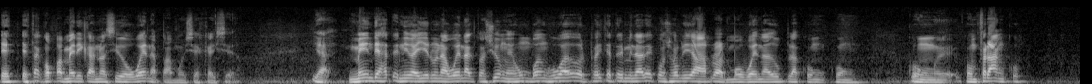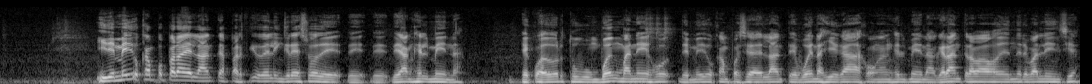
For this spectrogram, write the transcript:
eh, esta Copa América no ha sido buena para Moisés Caicedo. Ya, Méndez ha tenido ayer una buena actuación, es un buen jugador, pero hay que terminar de consolidarlo. Armó buena dupla con, con, con, con Franco. Y de medio campo para adelante, a partir del ingreso de, de- de- de Ángel Mena, Ecuador tuvo un buen manejo de medio campo hacia adelante, buenas llegadas con Ángel Mena, gran trabajo de Ener Valencia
